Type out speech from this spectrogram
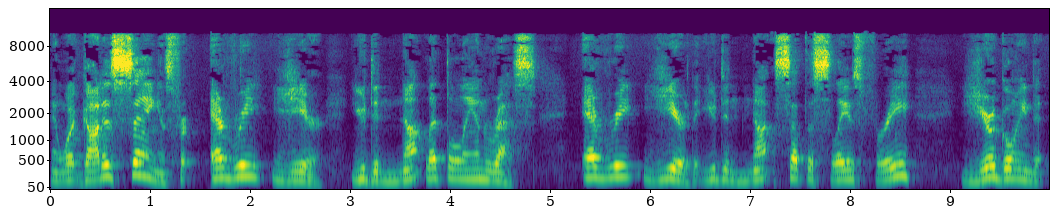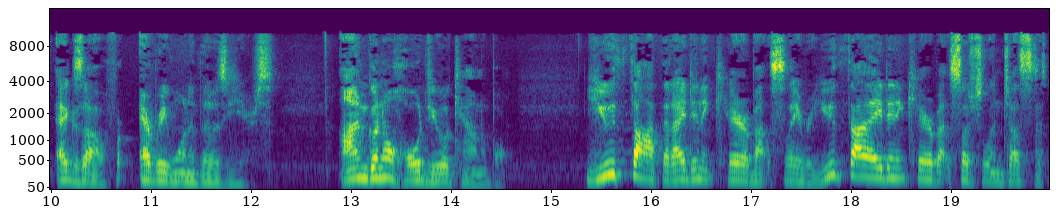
And what God is saying is for every year you did not let the land rest, every year that you did not set the slaves free, you're going to exile for every one of those years. I'm going to hold you accountable. You thought that I didn't care about slavery. You thought I didn't care about social injustice.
